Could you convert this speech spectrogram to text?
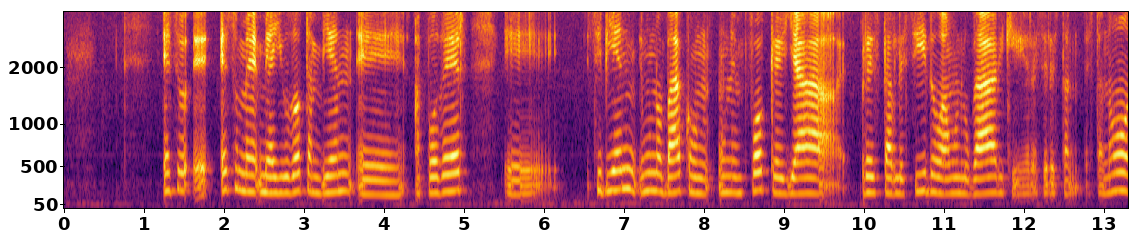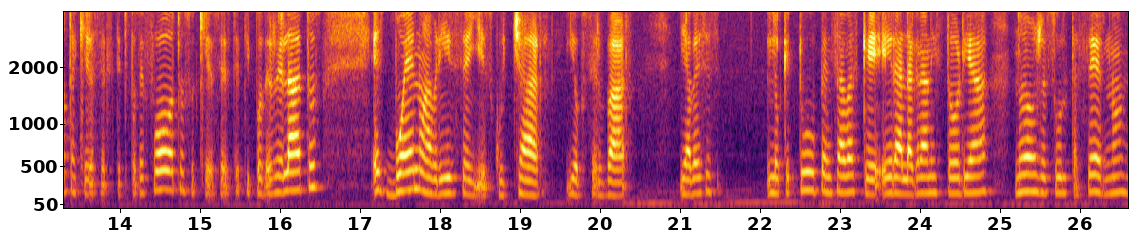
Eso, eh, eso me, me, ayudó también eh, a poder, eh, si bien uno va con un enfoque ya preestablecido a un lugar y quiere hacer esta, esta nota, quiere hacer este tipo de fotos o quiere hacer este tipo de relatos, es bueno abrirse y escuchar y observar. Y a veces lo que tú pensabas que era la gran historia no resulta ser, ¿no?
